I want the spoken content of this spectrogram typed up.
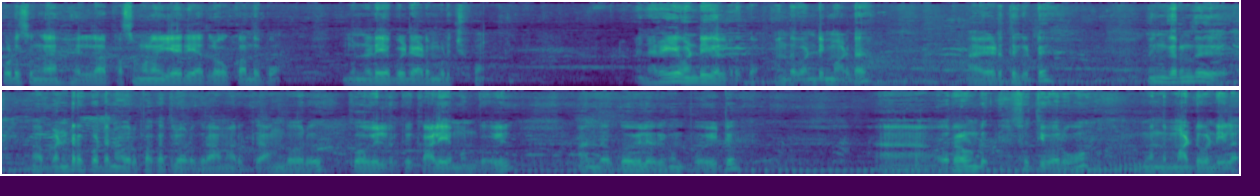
பொடிசுங்க எல்லா பசங்களும் ஏறி அதில் உட்காந்துப்போம். முன்னாடியே போய்ட்டு இடம் பிடிச்சிப்போம். நிறைய வண்டிகள் இருக்கும். அந்த வண்டி மாட்டை எடுத்துக்கிட்டு இங்கேருந்து பண்டரக்கோட்டைன்னு ஒரு பக்கத்தில் ஒரு கிராமம் இருக்குது அங்கே ஒரு கோவில் இருக்குது காளியம்மன் கோவில். அந்த கோவில் வரைக்கும் போயிட்டு ரவுண்டு சுற்றி வருவோம். அந்த மாட்டு வண்டியில்.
